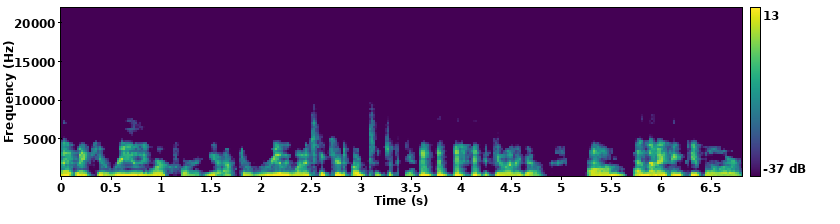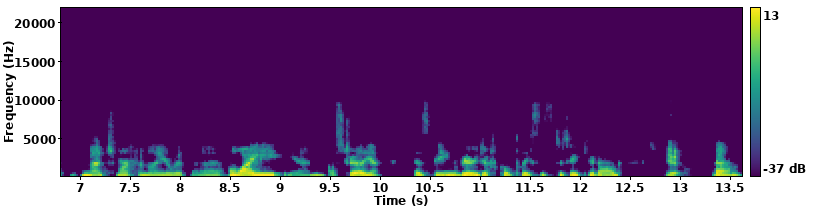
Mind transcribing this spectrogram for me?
they make you really work for it. You have to really want to take your dog to Japan if you want to go. Um, and then I think people are much more familiar with uh, Hawaii and Australia as being very difficult places to take your dog. Yeah. Um,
